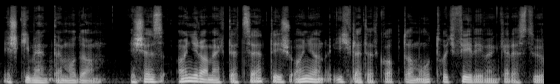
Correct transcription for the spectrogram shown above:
és kimentem oda. És ez annyira megtetszett, és annyian ihletet kaptam ott, hogy fél éven keresztül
